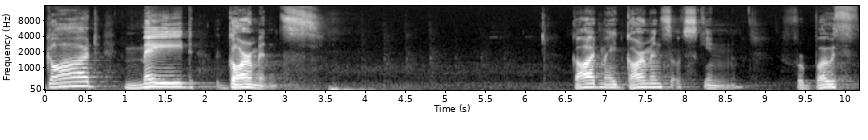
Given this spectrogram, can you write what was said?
God made garments. God made garments of skin for both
